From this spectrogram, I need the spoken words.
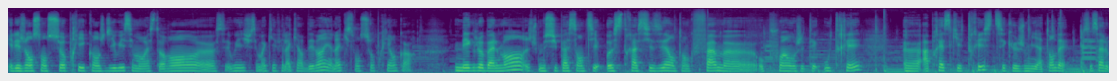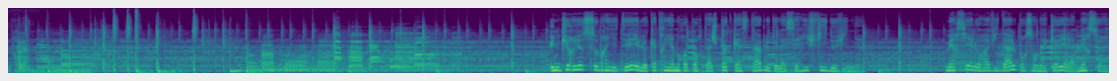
Et les gens sont surpris quand je dis oui, c'est mon restaurant, euh, c'est oui, c'est moi qui ai fait la carte des vins. Il y en a qui sont surpris encore. Mais globalement, je me suis pas sentie ostracisée en tant que femme euh, au point où j'étais outrée. Euh, après, ce qui est triste, c'est que je m'y attendais. C'est ça le problème. Une curieuse sobriété est le quatrième reportage podcastable de la série Filles de Vigne. Merci à Laura Vidal pour son accueil à la mercerie.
